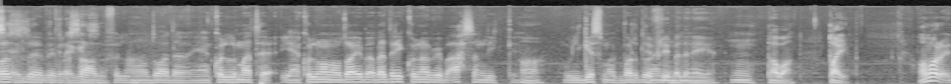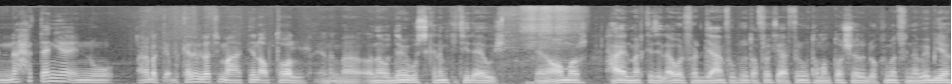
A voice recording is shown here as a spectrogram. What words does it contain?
الجمباز حلو بيت بيبقى. صعب في الموضوع ده. يعني كل ما ت... يعني كل ما الموضوع يبقى بدري كل ما بيبقى أحسن ليك. آه. ولجسمك برضو تفرق بدنيا. مم. طبعا. طيب. عمر الناحية الثانية إنه أنا بتكلم دلوقتي مع اثنين أبطال يعني ما أنا قدامي بص كلام كتير قوي. يعني عمر حقق المركز الأول فردي عام في بطولة أفريقيا 2018 اللي اقيمت في ناميبيا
